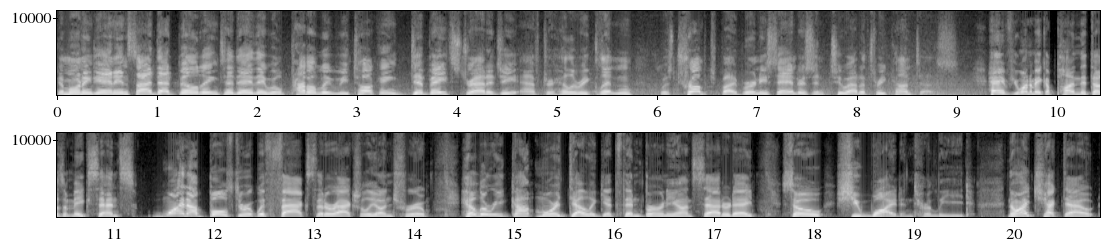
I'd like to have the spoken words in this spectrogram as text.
Good morning, Dan. Inside that building today, they will probably be talking debate strategy after Hillary Clinton was trumped by Bernie Sanders in two out of three contests. Hey, if you want to make a pun that doesn't make sense, why not bolster it with facts that are actually untrue? Hillary got more delegates than Bernie on Saturday, so she widened her lead. Now, I checked out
